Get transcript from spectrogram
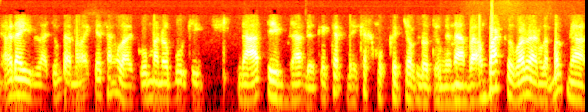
Ở đây là chúng ta nói cái thắng lợi của Manobuki đã tìm ra được cái cách để khắc phục cái cho đội tuyển Việt Nam. Và ông Bắc thì rõ ràng là bất ngờ.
